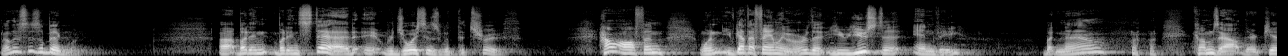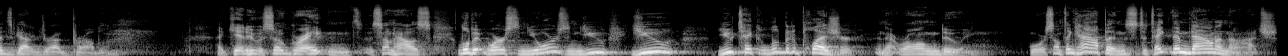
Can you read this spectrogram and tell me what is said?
Now, this is a big one. Uh, but, in, but instead, it rejoices with the truth. How often, when you've got that family member that you used to envy, but now comes out their kid's got a drug problem. A kid who was so great and somehow is a little bit worse than yours, and you, you, you take a little bit of pleasure in that wrongdoing. Or something happens to take them down a notch,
